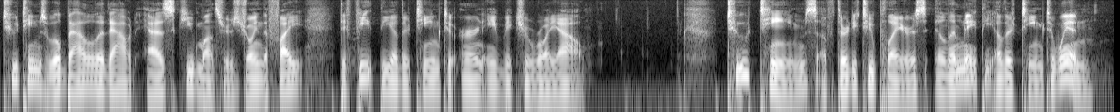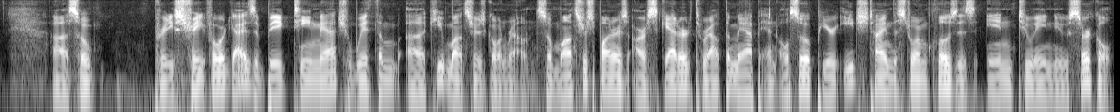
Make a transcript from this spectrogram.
Two teams will battle it out as cube monsters join the fight, defeat the other team to earn a victory royale. Two teams of 32 players eliminate the other team to win. Uh, so pretty straightforward, guys. A big team match with the uh, cube monsters going around. So monster spawners are scattered throughout the map and also appear each time the storm closes into a new circle.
